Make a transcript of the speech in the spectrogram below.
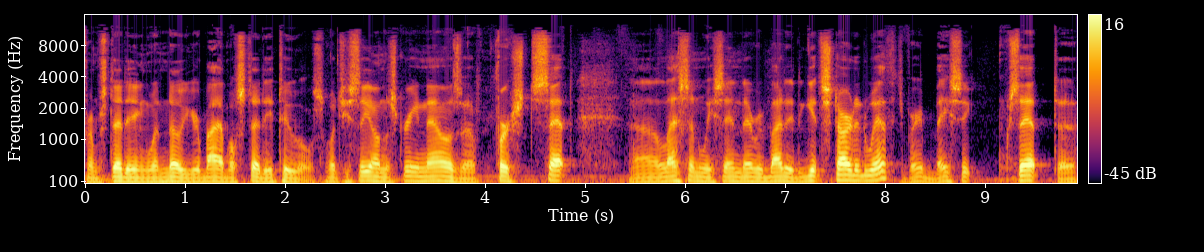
from studying with Know Your Bible study tools. What you see on the screen now is a first set uh, lesson we send everybody to get started with. It's a very basic set, uh,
